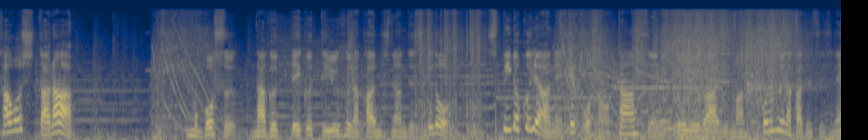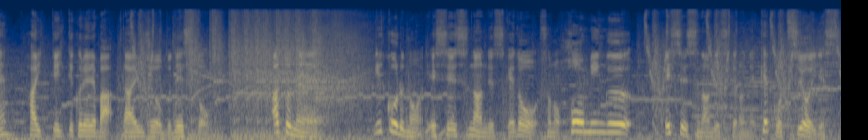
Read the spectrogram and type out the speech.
倒したら、もうボス殴っていくっていう風な感じなんですけど、スピードクリアはね、結構そのターン数に余裕があります。こういう風な形ですね。入っていってくれれば大丈夫ですと。あとね、リコルの SS なんですけど、そのホーミング SS なんですけどね、結構強いです。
